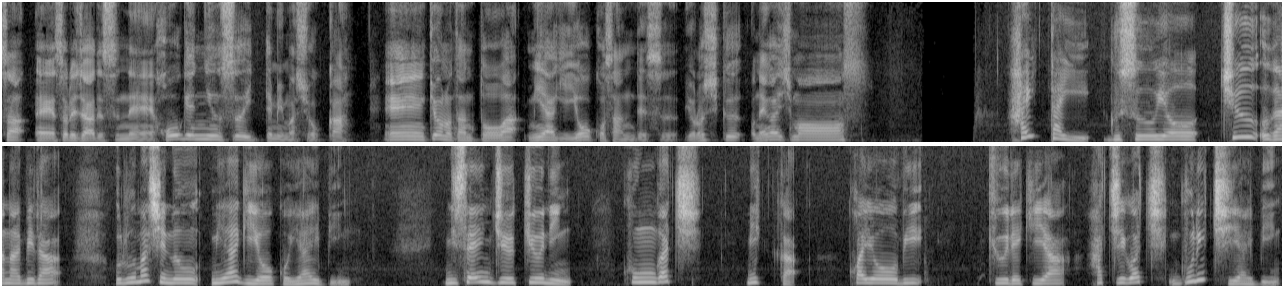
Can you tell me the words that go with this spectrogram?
さあ、えー、それじゃあですね方言ニュースいってみましょうか、えー、今日の担当は宮城陽子さんです。よろしくお願いします。はいたいぐすうよ中うがなびらうるま市の宮城陽子やいびん。2019年9月3日火曜日旧暦や8月5日やいびん。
